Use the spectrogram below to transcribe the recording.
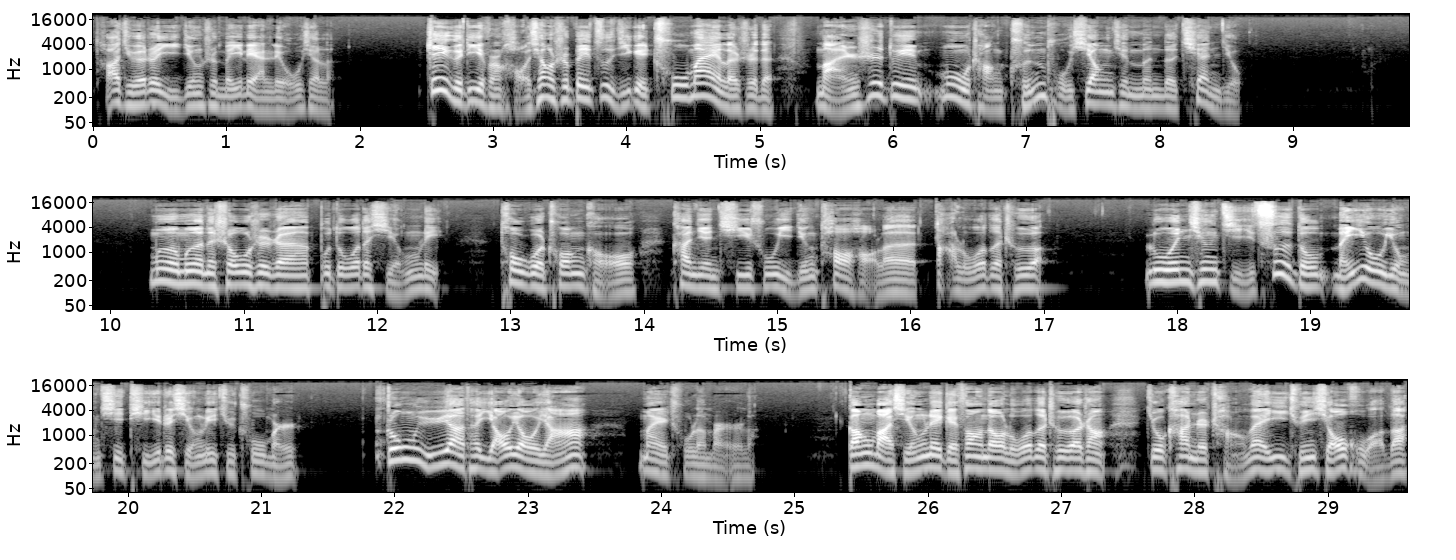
他觉着已经是没脸留下了。这个地方好像是被自己给出卖了似的，满是对牧场淳朴乡亲们的歉疚。默默地收拾着不多的行李，透过窗口看见七叔已经套好了大骡子车。陆文清几次都没有勇气提着行李去出门，终于呀，他咬咬牙迈出了门了。刚把行李给放到骡子车上，就看着场外一群小伙子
